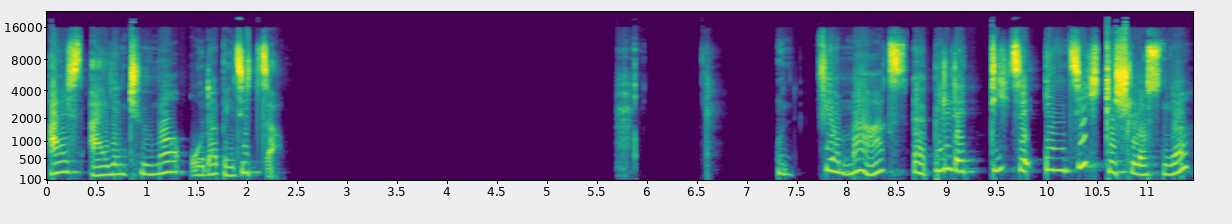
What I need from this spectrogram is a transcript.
als Eigentümer oder Besitzer. Und für Marx äh, bildet diese in sich geschlossene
